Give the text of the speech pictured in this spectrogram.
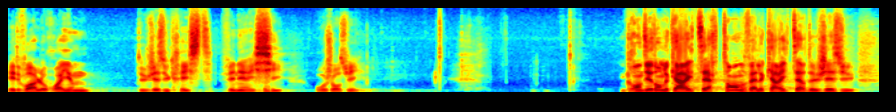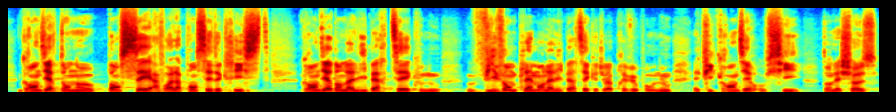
et de voir le royaume de Jésus-Christ venir ici aujourd'hui. Grandir dans le caractère, tendre vers le caractère de Jésus, grandir dans nos pensées, avoir la pensée de Christ, grandir dans la liberté, que nous vivons pleinement la liberté que Dieu a prévue pour nous, et puis grandir aussi dans les choses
